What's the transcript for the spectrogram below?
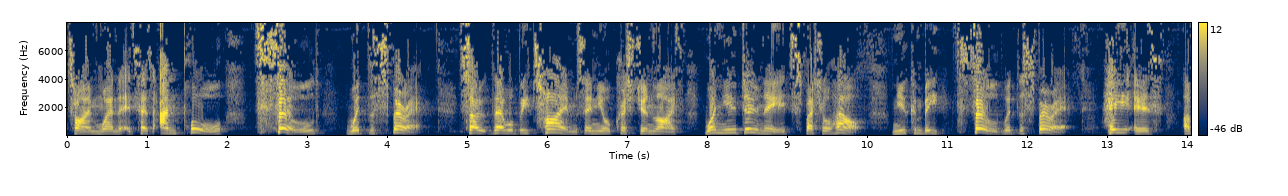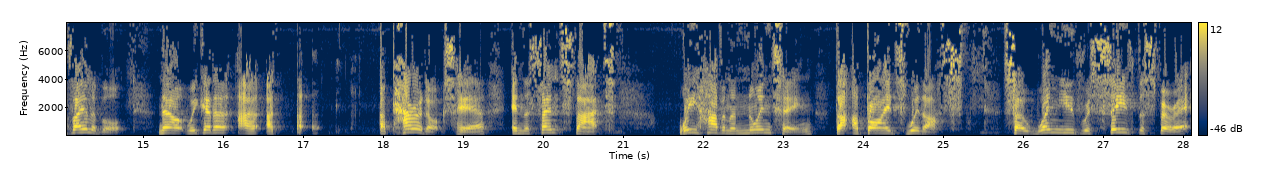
time when it says, and Paul filled with the Spirit. So there will be times in your Christian life when you do need special help. And you can be filled with the Spirit. He is available. Now we get a, a, a, a paradox here in the sense that we have an anointing that abides with us. So when you've received the Spirit,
